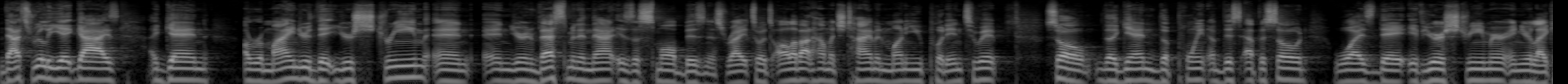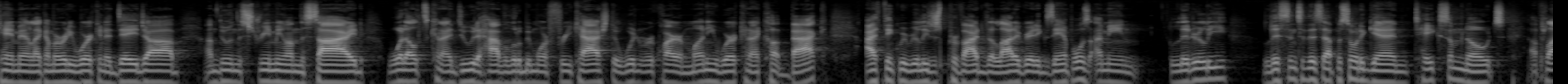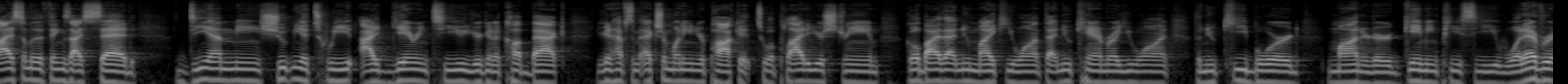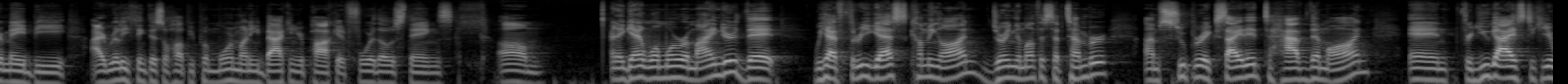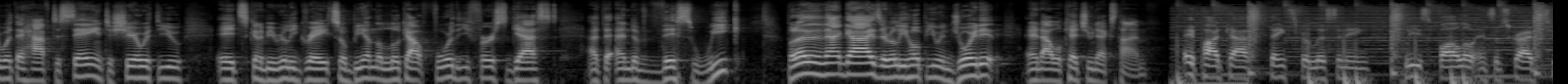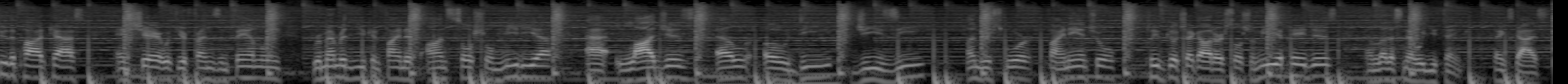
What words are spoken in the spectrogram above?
that's really it guys again a reminder that your stream and and your investment in that is a small business right so it's all about how much time and money you put into it so the, again, the point of this episode was that if you're a streamer and you're like, hey man, like I'm already working a day job, I'm doing the streaming on the side. What else can I do to have a little bit more free cash that wouldn't require money? Where can I cut back? I think we really just provided a lot of great examples. I mean, literally listen to this episode again, take some notes, apply some of the things I said, DM me, shoot me a tweet. I guarantee you, you're going to cut back you're going to have some extra money in your pocket to apply to your stream. Go buy that new mic you want, that new camera you want, the new keyboard, monitor, gaming PC, whatever it may be. I really think this will help you put more money back in your pocket for those things. Um, and again, one more reminder that we have three guests coming on during the month of September. I'm super excited to have them on and for you guys to hear what they have to say and to share with you. It's going to be really great. So be on the lookout for the first guest at the end of this week. But other than that, guys, I really hope you enjoyed it, and I will catch you next time. Hey, podcast, thanks for listening. Please follow and subscribe to the podcast and share it with your friends and family. Remember that you can find us on social media at Lodgz, L O D G Z underscore financial. Please go check out our social media pages and let us know what you think. Thanks, guys.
